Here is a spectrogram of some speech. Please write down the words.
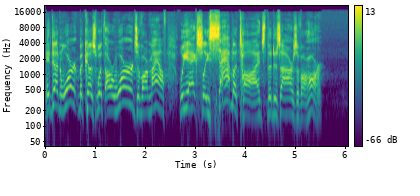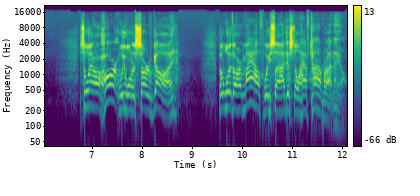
It doesn't work because with our words of our mouth, we actually sabotage the desires of our heart. So in our heart, we want to serve God, but with our mouth, we say, I just don't have time right now.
